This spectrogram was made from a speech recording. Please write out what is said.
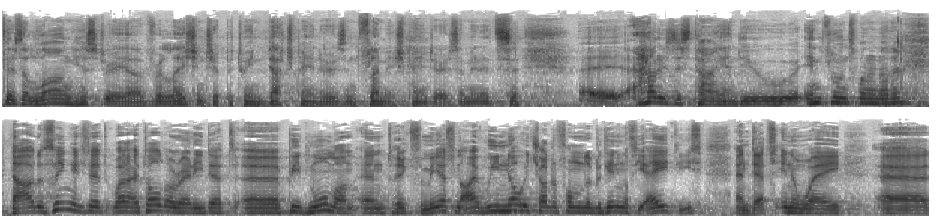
There's a long history of relationship between Dutch painters and Flemish painters. I mean, it's uh, uh, how does this tie in? Do you influence one another? Now the thing is that what I told already that uh, Piet Moerman and Rik Vermeersch and I we know each other from the beginning of the 80s, and that's in a way uh,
